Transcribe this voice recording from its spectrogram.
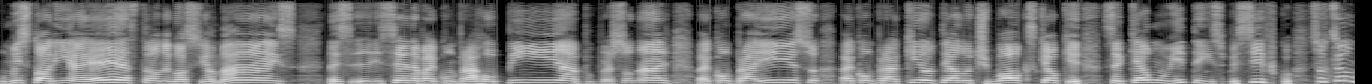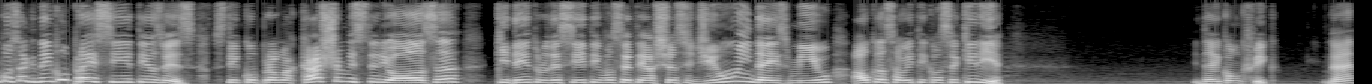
uma historinha extra, um negocinho a mais. Daí você ainda vai comprar roupinha pro personagem, vai comprar isso, vai comprar aquilo. Tem a loot box, que é o que? Você quer um item específico, só que você não consegue nem comprar esse item às vezes. Você tem que comprar uma caixa misteriosa que dentro desse item você tem a chance de 1 em 10 mil alcançar o item que você queria. E daí como que fica? Né?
